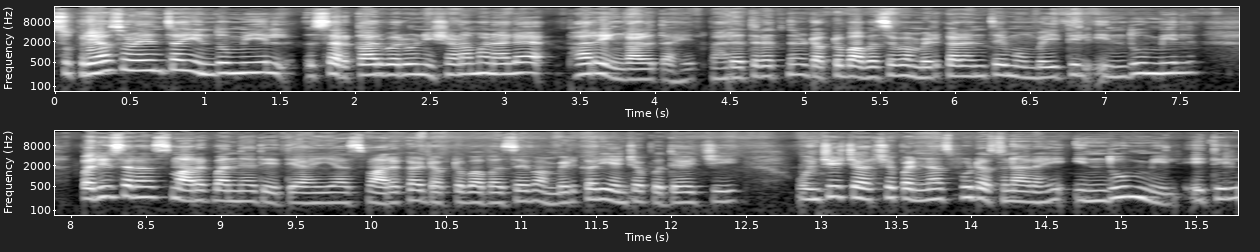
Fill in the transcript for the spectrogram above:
सुप्रिया सुळेंचा इंदू मिल सरकारवरून निशाणा म्हणाल्या फार रेंगाळत आहेत. भारतरत्न डॉक्टर बाबासाहेब आंबेडकरांचे मुंबईतील इंदू मिल परिसरात स्मारक बांधण्यात येते आहे. या स्मारकात डॉक्टर बाबासाहेब आंबेडकर यांच्या पुतळ्याची उंची चारशे पन्नास फूट असणार आहे. इंदू मिल येथील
